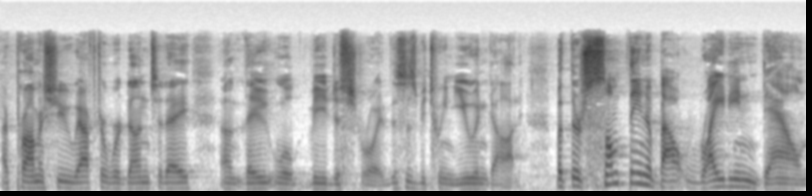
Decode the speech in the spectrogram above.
I promise you, after we're done today, um, they will be destroyed. This is between you and God. But there's something about writing down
